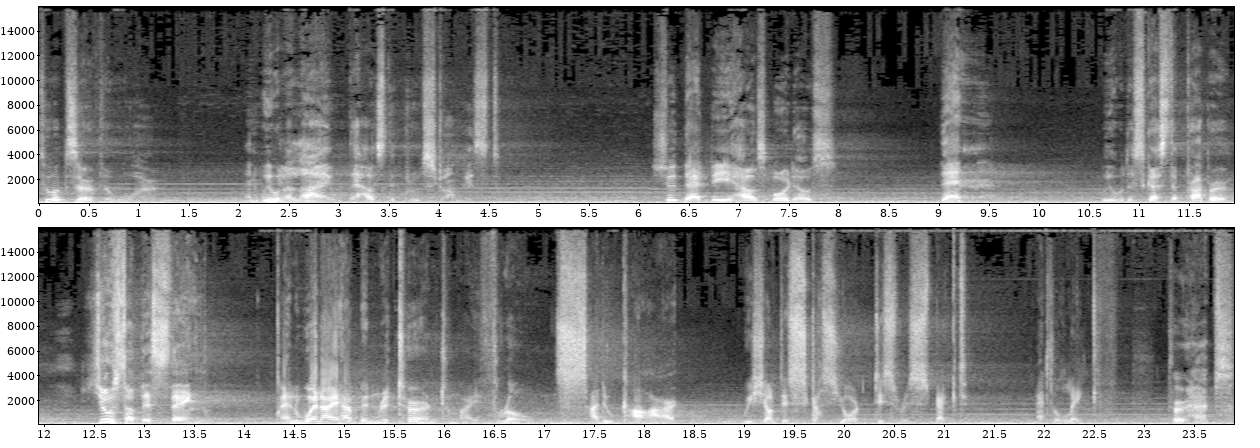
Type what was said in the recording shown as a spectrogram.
to observe the war. And we will ally with the house that proves strongest. Should that be House Ordos, then we will discuss the proper use of this thing. And when I have been returned to my throne, Sardaukar, we shall discuss your disrespect at length. Perhaps.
